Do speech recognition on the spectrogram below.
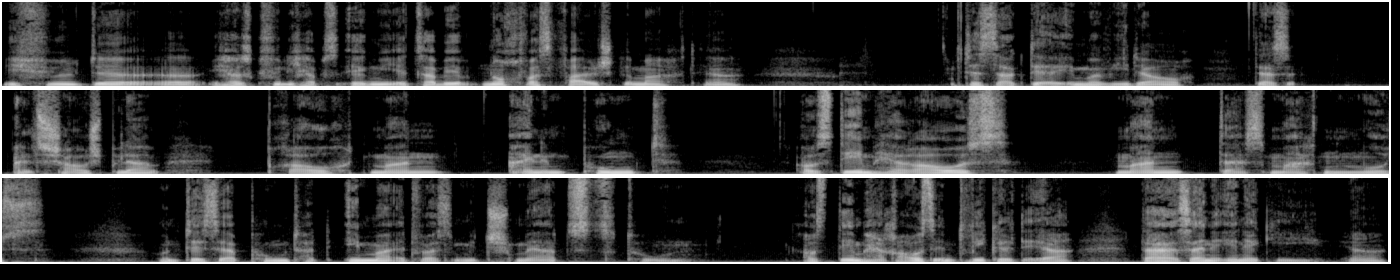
Ich fühlte, äh, ich habe das Gefühl, ich habe es irgendwie, jetzt habe ich noch was falsch gemacht. Ja? Das sagte er immer wieder auch, dass als Schauspieler braucht man einen Punkt, aus dem heraus man das machen muss. Und dieser Punkt hat immer etwas mit Schmerz zu tun. Aus dem heraus entwickelt er da seine Energie. Ja?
